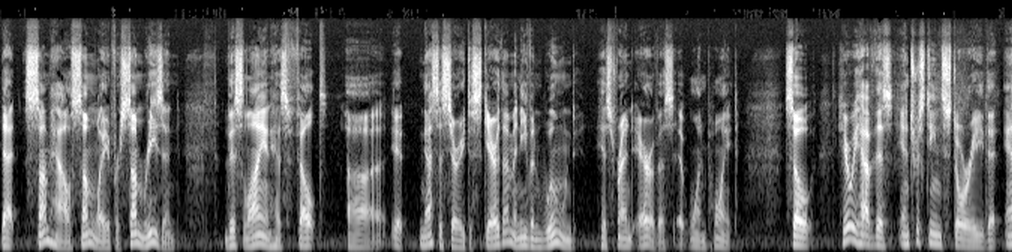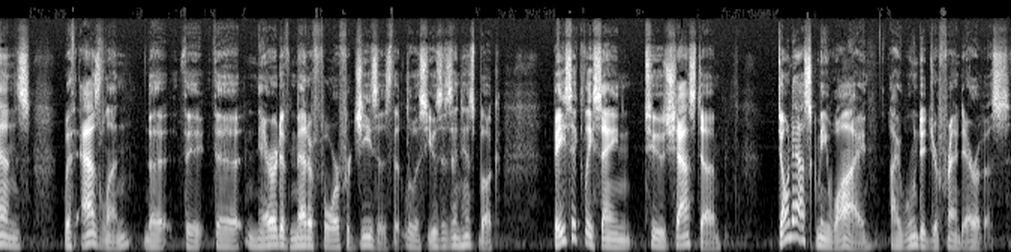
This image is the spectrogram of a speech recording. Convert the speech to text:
that somehow, some way, for some reason, this lion has felt uh, it necessary to scare them and even wound his friend Aravis at one point. So here we have this interesting story that ends with Aslan, the, the, the narrative metaphor for Jesus that Lewis uses in his book, basically saying to Shasta, Don't ask me why I wounded your friend Aravis.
